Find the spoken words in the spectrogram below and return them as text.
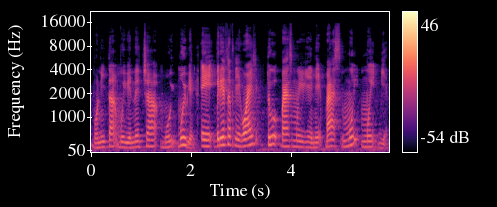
bonita, muy bien hecha, muy, muy bien. Eh, Breath of the Wild, tú vas muy bien, eh, vas muy, muy bien.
